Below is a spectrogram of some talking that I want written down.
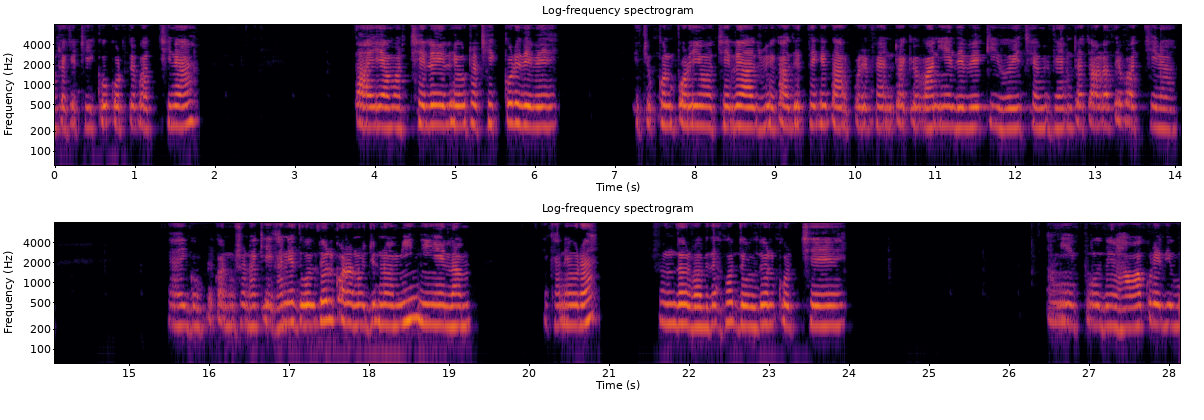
ওটাকে ঠিকও করতে পারছি না। তাই আমার ছেলে এলে ওটা ঠিক করে দেবে। কিছুক্ষণ পরেই আমার ছেলে আসবে কাজের থেকে, তারপরে ফ্যানটাকে বানিয়ে দেবে, কি হয়েছে, আমি ফ্যানটা চালাতে পারছি না। তাই গপু কানুসোনাকে এখানে দোল দোল করানোর জন্য আমি নিয়ে এলাম। এখানে ওরা সুন্দরভাবে দেখো দোল দোল করছে। আমি একটু ওদের হাওয়া করে দিব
